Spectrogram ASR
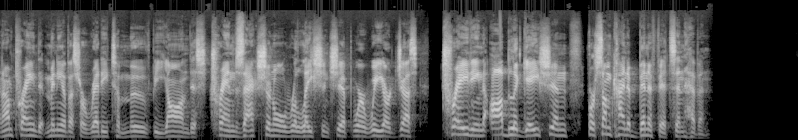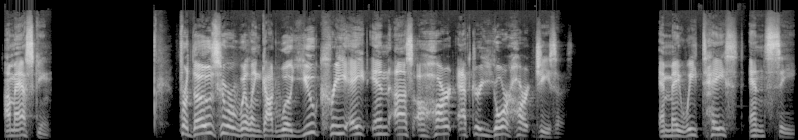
And I'm praying that many of us are ready to move beyond this transactional relationship where we are just trading obligation for some kind of benefits in heaven. I'm asking for those who are willing, God, will you create in us a heart after your heart, Jesus? And may we taste and see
